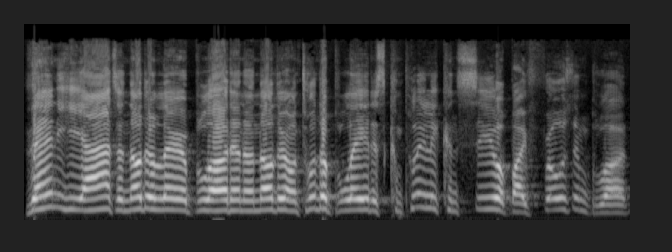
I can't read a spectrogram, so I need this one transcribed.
Then he adds another layer of blood and another until the blade is completely concealed by frozen blood.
